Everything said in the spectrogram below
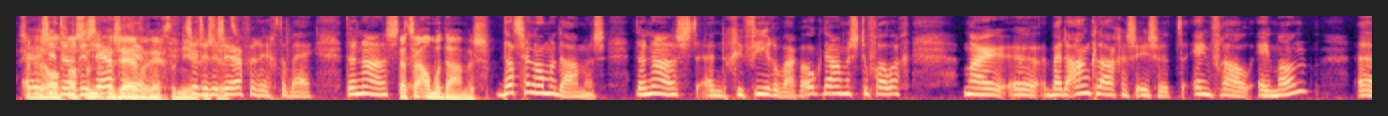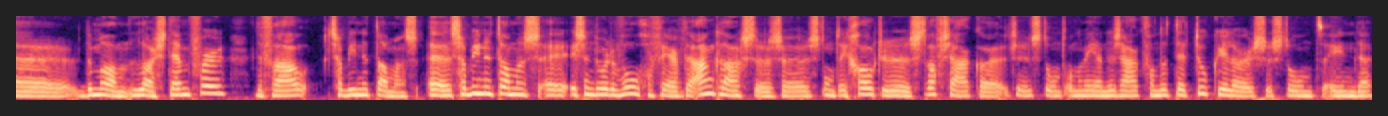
Ze er zit een, reserve, een reserverechter zit een reserverechter bij. Daarnaast... Dat zijn allemaal dames? Dat zijn allemaal dames. Daarnaast... En griffieren waren ook dames toevallig. Maar uh, bij de aanklagers is het één vrouw, één man. Uh, de man Lars Stemfer, de vrouw Sabine Tammers. Uh, Sabine Tammers is een door de wol geverfde aanklaagster. Ze stond in grote strafzaken. Ze stond onder meer in de zaak van de tattoo killers. Ze stond in de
